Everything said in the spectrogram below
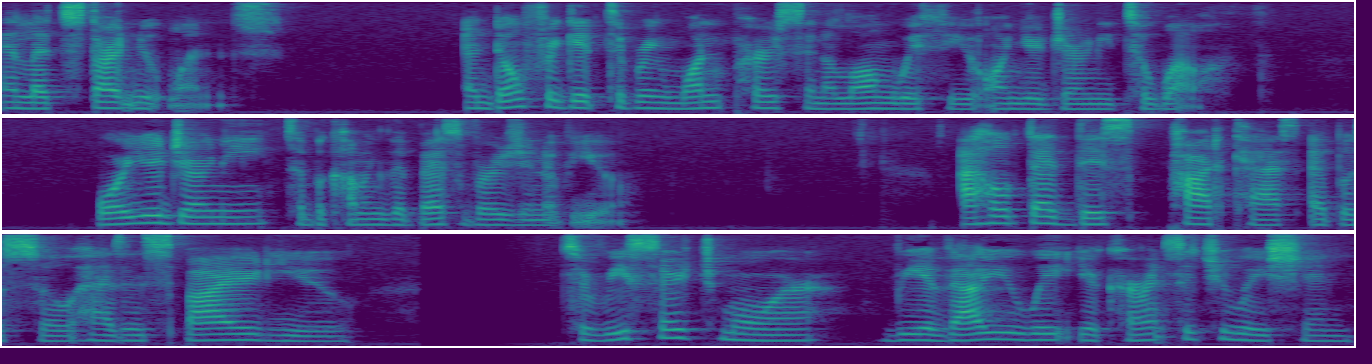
and let's start new ones. And don't forget to bring one person along with you on your journey to wealth or your journey to becoming the best version of you. I hope that this podcast episode has inspired you to research more, reevaluate your current situation,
